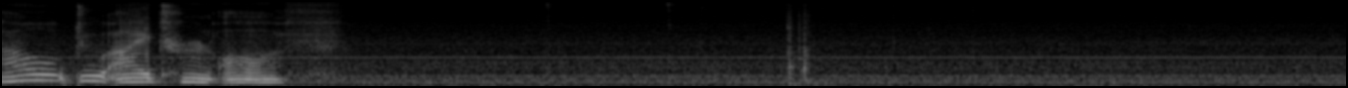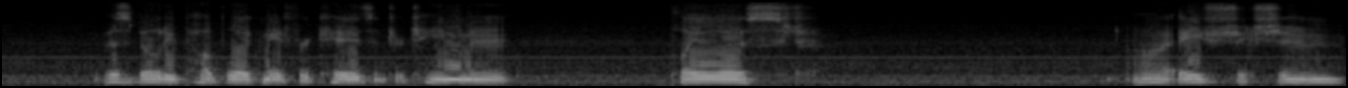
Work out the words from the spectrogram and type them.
How I turn off? Visibility public, made for kids, entertainment, playlist, uh, age restriction,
